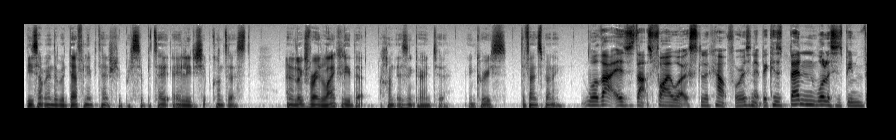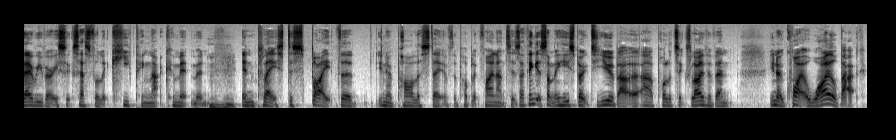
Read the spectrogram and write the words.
be something that would definitely potentially precipitate a leadership contest. And it looks very likely that Hunt isn't going to increase defence spending. Well, that is that's fireworks to look out for, isn't it? Because Ben Wallace has been very, very successful at keeping that commitment Mm-hmm. in place, despite the you know parlous state of the public finances. I think it's something he spoke to you about at our Politics Live event, you know, quite a while back.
